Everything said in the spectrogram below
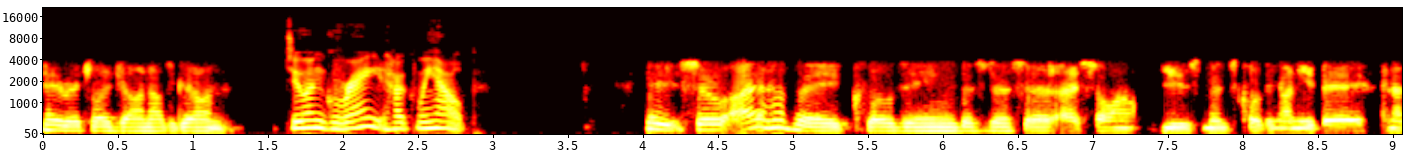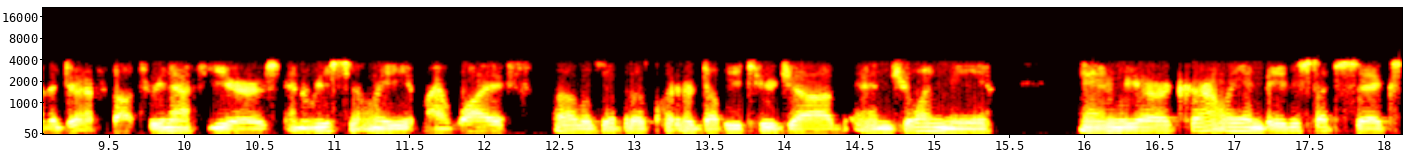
Hey rachel. Hey john. How's it going? Doing great. How can we help Hey, so I have a clothing business. Uh, I sell used men's clothing on eBay, and I've been doing it for about three and a half years. And recently, my wife uh, was able to quit her W 2 job and join me. And we are currently in baby step six.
